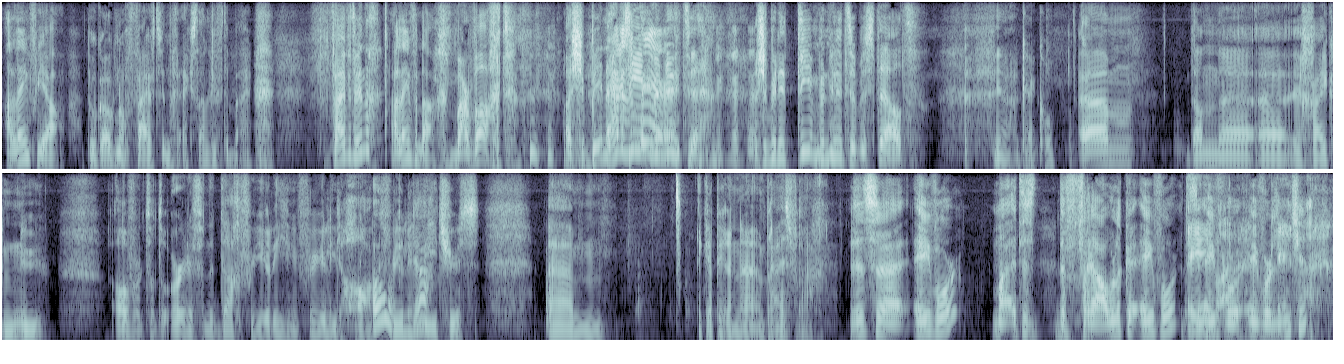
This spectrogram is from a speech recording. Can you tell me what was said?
alleen voor jou, doe ik ook nog 25 extra liefde bij. 25? Alleen vandaag. Maar wacht. Als je binnen Er is 10 meer. minuten. Als je binnen 10 minuten bestelt. Ja, oké, cool. Ehm, dan eh, eh, ga ik nu over tot de orde van de dag voor jullie. Voor jullie hawks, Oh, voor jullie ja. Ehm, ik heb hier een, eh, een prijsvraag. Dit is eh, Evor. Maar het is de vrouwelijke Evor. Het is Evar. Evor, Evor Lientje. Evar.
